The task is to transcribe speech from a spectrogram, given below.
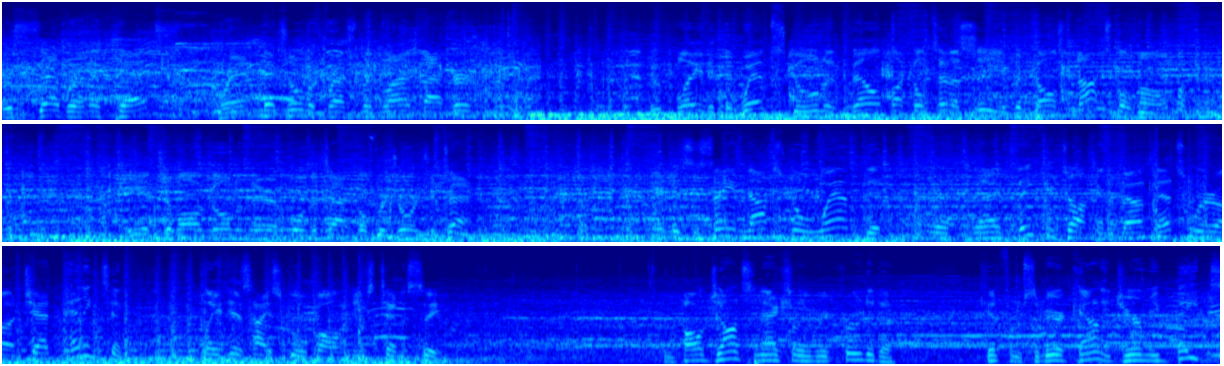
Here's Severin, a catch. Grant Mitchell, the freshman linebacker, played at the Webb School in Bell Buckle, Tennessee, but calls Knoxville home. He and Jamal Golden there for the tackle for Georgia Tech. And it's the same Knoxville Webb that, that I think you're talking about. That's where uh, Chad Pennington played his high school ball in East Tennessee. And Paul Johnson actually recruited a kid from Sevier County, Jeremy Bates,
